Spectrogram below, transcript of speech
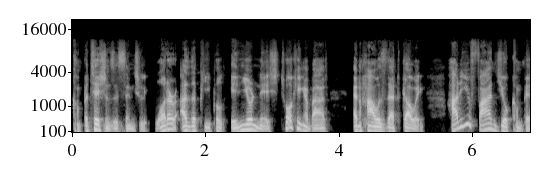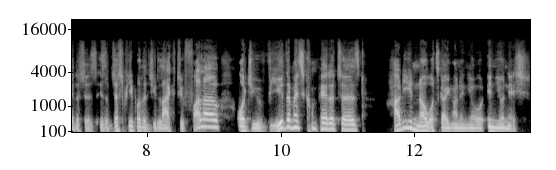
competitions essentially. What are other people in your niche talking about and how is that going? How do you find your competitors? Is it just people that you like to follow or do you view them as competitors? How do you know what's going on in your in your niche?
